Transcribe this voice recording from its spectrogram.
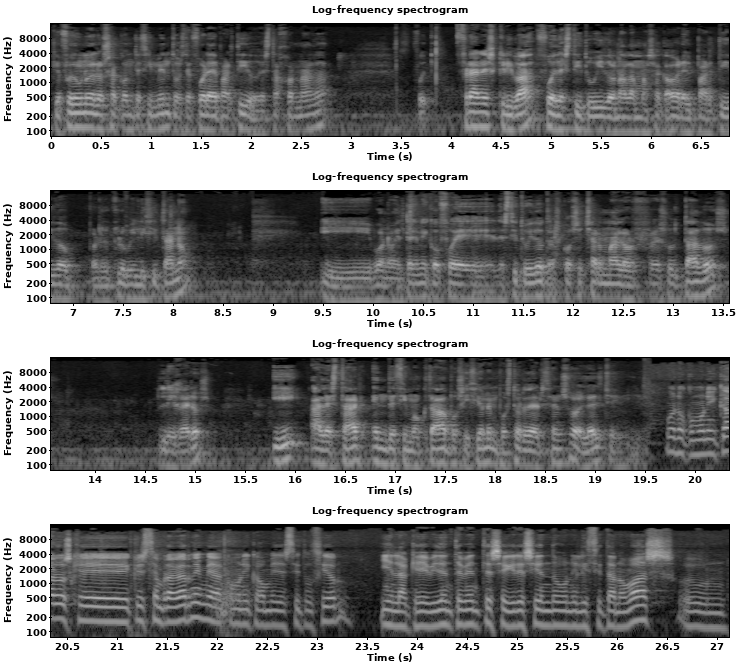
que fue uno de los acontecimientos de fuera de partido de esta jornada. Fran Escribá fue destituido nada más acabar el partido por el club ilicitano. Y bueno, el técnico fue destituido tras cosechar malos resultados ligueros y al estar en decimoctava posición en puestos de descenso el Elche. Bueno, comunicaros que Cristian Bragarni me ha comunicado mi destitución y en la que evidentemente seguiré siendo un ilicitano más, un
